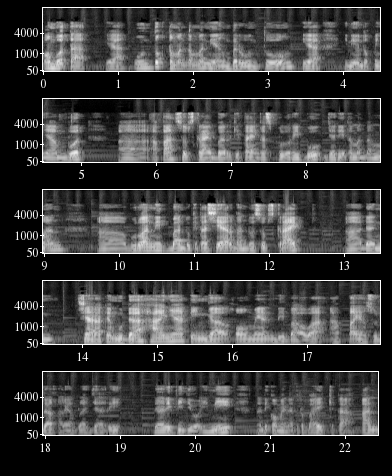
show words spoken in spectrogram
Om Botak ya. Untuk teman-teman yang beruntung ya ini untuk menyambut uh, apa subscriber kita yang ke 10.000 jadi teman-teman uh, buruan nih bantu kita share bantu subscribe uh, dan syaratnya mudah hanya tinggal komen di bawah apa yang sudah kalian pelajari dari video ini nanti komen yang terbaik kita akan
